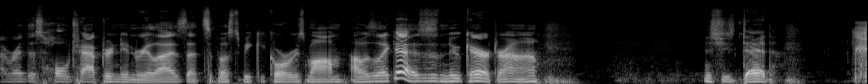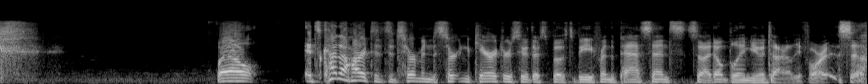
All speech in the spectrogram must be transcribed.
I read this whole chapter and didn't realize that's supposed to be Kikoru's mom. I was like, "Yeah, this is a new character. I don't know." And she's dead. Well, it's kind of hard to determine certain characters who they're supposed to be from the past sense, so I don't blame you entirely for it. So.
